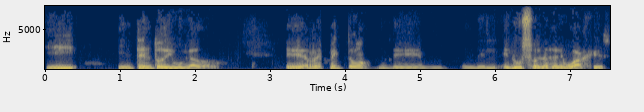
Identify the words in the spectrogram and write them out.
y intento divulgador. Eh, respecto de- del el uso de los lenguajes,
